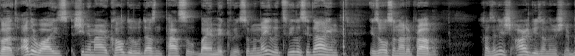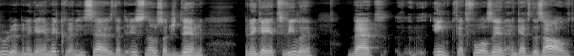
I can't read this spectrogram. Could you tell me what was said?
But otherwise, Shinimar Kolduhu doesn't passel by a mikveh, so Mamela Tvilas Yadayim is also not a problem. Chazon Ish argues on the Mishnah Berurah b'negeya mikveh, and he says that there is no such din b'negeya tvila that ink that falls in and gets dissolved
